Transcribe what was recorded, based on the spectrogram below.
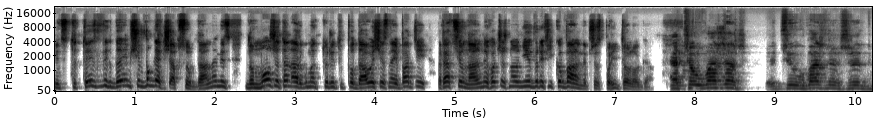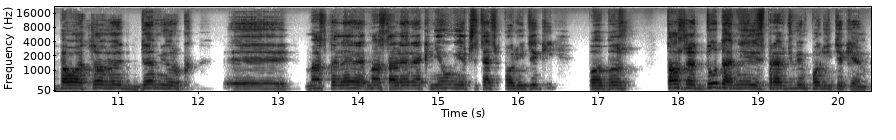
Więc to, to jest, wydaje mi się, w ogóle jakieś absurdalne, więc no może ten argument, który tu podałeś, jest najbardziej racjonalny, chociaż no nieweryfikowalny przez politologa. A czy uważasz, czy uważasz, że pałacowy demiurg yy, Mastalerek, Mastalerek nie umie czytać polityki? Bo, bo to, że Duda nie jest prawdziwym politykiem,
